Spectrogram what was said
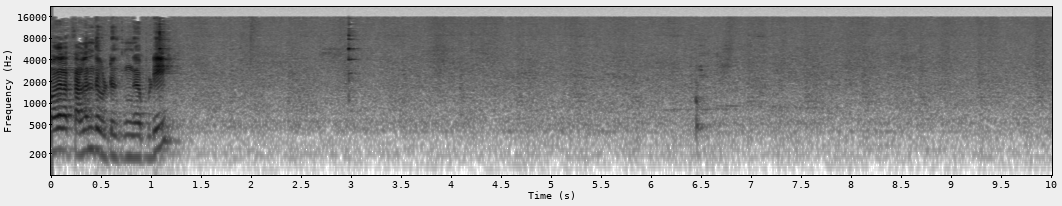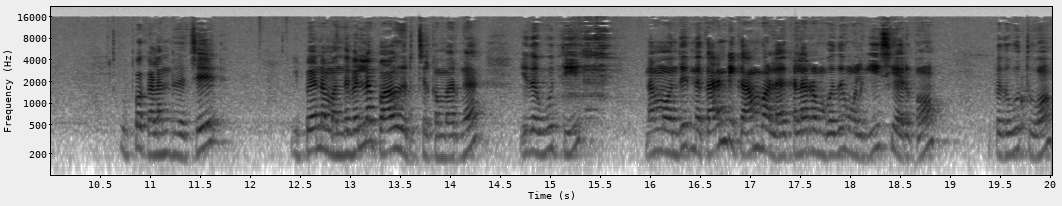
முதல்ல கலந்து விட்டுக்குங்க இப்படி. உப்பை கலந்து வச்சு இப்போ நம்ம அந்த வெள்ளை பாகு வச்சுருக்கோம் பாருங்க. இதை ஊற்றி நம்ம வந்து இந்த கரண்டி காம்பால் கிளறும் போது உங்களுக்கு ஈஸியாக இருக்கும். இப்போ இதை ஊற்றுவோம்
